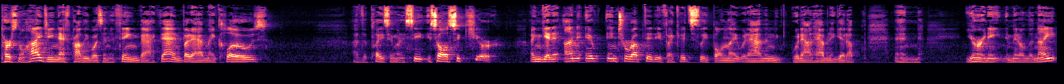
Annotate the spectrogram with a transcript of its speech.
personal hygiene, that probably wasn't a thing back then, but I have my clothes, I have the place I'm going to see. It's all secure. I can get it uninterrupted if I could sleep all night without having, without having to get up and urinate in the middle of the night.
